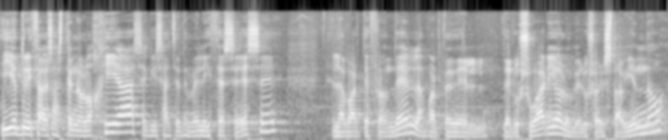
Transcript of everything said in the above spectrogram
Y he utilizado esas tecnologías, XHTML y CSS, la parte frontend, la parte del, del usuario, lo que el usuario está viendo,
